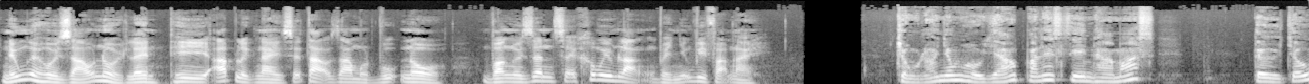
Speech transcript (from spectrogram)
Nếu người Hồi giáo nổi lên thì áp lực này sẽ tạo ra một vụ nổ và người dân sẽ không im lặng về những vi phạm này. Trong đó nhóm Hồi giáo Palestine Hamas từ chối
